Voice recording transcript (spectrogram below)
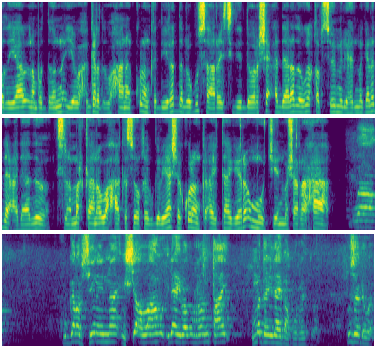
odayaal nabadoono iyo waxgarad waxaana kulanka diiradda lagu saaray sidii doorasho cadaalad uga qabsoomi lahayd magaalada cadaado. Islamarkaana waxaa ka soo qaybgalayaasha kulanka ay taageero u muujiyeen musharaxa ku garab siinaynaa insha allahu ilahay baad u ran tahay ummaddana ilahay baa ku ran doona ku soo dhawaa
